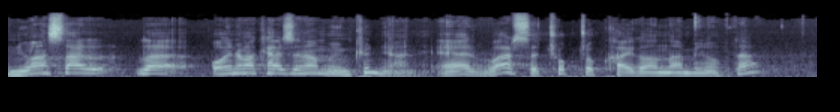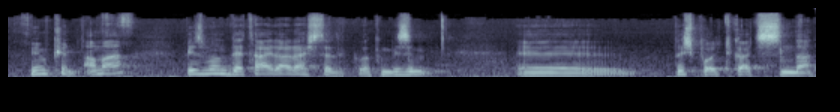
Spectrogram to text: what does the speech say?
nüanslarla oynamak her zaman mümkün yani. Eğer varsa çok çok kaygılanan bir nokta mümkün ama biz bunu detaylı araştırdık. Bakın bizim e, dış politika açısından,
